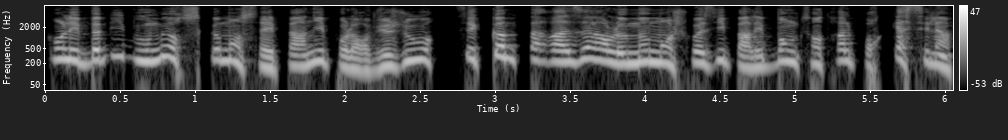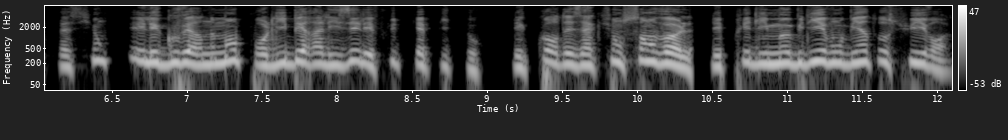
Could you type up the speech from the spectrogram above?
Quand les baby boomers commencent à épargner pour leurs vieux jours, c'est comme par hasard le moment choisi par les banques centrales pour casser l'inflation et les gouvernements pour libéraliser les flux de capitaux. Les cours des actions s'envolent, les prix de l'immobilier vont bientôt suivre,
